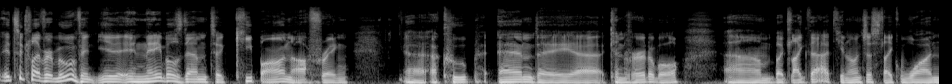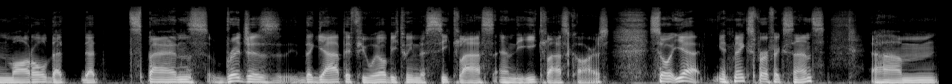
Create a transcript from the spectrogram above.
it's a clever move. It, it enables them to keep on offering uh, a coupe and a uh, convertible, um, but like that, you know, just like one model that that spans, bridges the gap, if you will, between the C class and the E class cars. So yeah, it makes perfect sense. Um,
